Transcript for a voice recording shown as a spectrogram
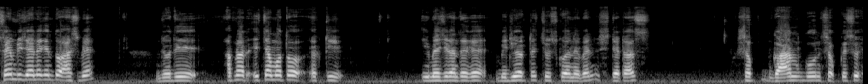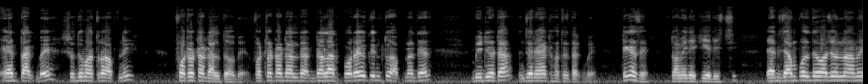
সেম ডিজাইনে কিন্তু আসবে। যদি আপনার ইচ্ছা মতো একটি ইমেজ এখান থেকে ভিডিও একটা চুজ করে নেবেন স্ট্যাটাস সব গান, গুণ সব কিছু অ্যাড থাকবে, শুধুমাত্র আপনি ফটোটা ডালতে হবে। ফটোটা ডাল ডালার পরেও কিন্তু আপনাদের ভিডিওটা জেনারেট হতে থাকবে। ঠিক আছে? তো আমি দেখিয়ে দিচ্ছি। এক্সাম্পল দেওয়ার জন্য আমি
